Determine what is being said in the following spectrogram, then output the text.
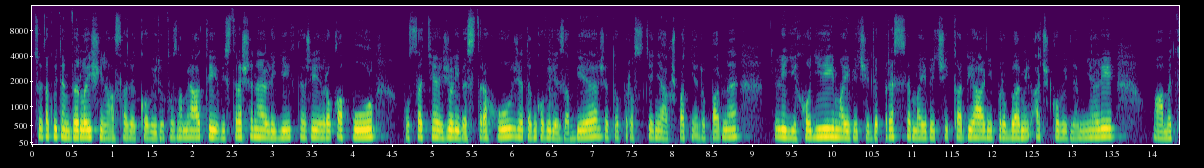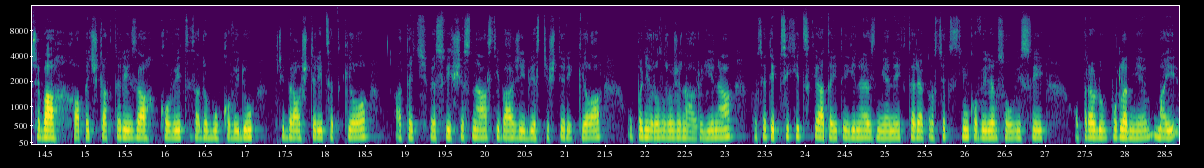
co je takový ten vedlejší následek covidu. To znamená ty vystrašené lidi, kteří rok a půl v podstatě žili ve strachu, že ten covid je zabije, že to prostě nějak špatně dopadne. Ti lidi chodí, mají větší deprese, mají větší kardiální problémy, ač covid neměli. Máme třeba chlapečka, který za covid, za dobu covidu přibral 40 kg a teď ve svých 16 váží 204 kg, úplně rozrožená rodina. Prostě ty psychické a tady ty jiné změny, které prostě s tím covidem souvisí, opravdu podle mě mají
